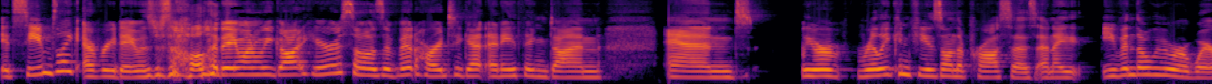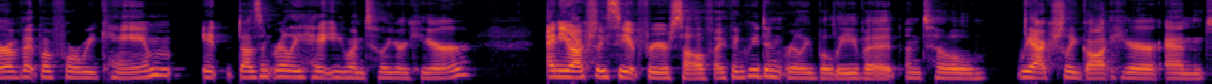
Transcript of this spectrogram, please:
it seemed like every day was just a holiday when we got here. So it was a bit hard to get anything done. And we were really confused on the process. And I, even though we were aware of it before we came, it doesn't really hit you until you're here and you actually see it for yourself. I think we didn't really believe it until we actually got here and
